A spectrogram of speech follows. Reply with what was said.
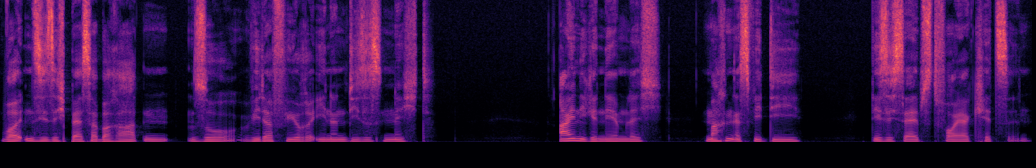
Wollten sie sich besser beraten, so widerführe ihnen dieses nicht. Einige nämlich machen es wie die, die sich selbst vorher kitzeln,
